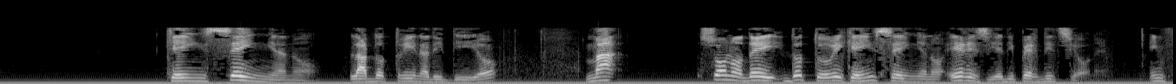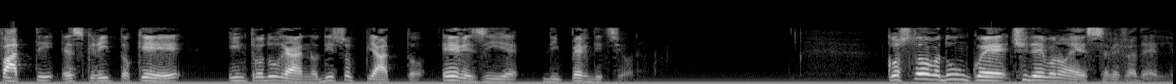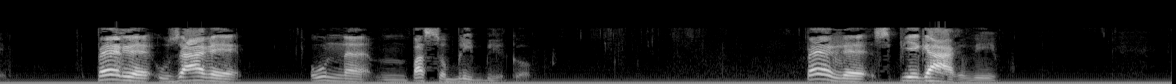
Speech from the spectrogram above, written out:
che insegnano la dottrina di Dio, ma sono dei dottori che insegnano eresie di perdizione. Infatti è scritto che introdurranno di soppiatto eresie di perdizione. Costoro dunque ci devono essere, fratelli. Per usare un mm, passo biblico, per spiegarvi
